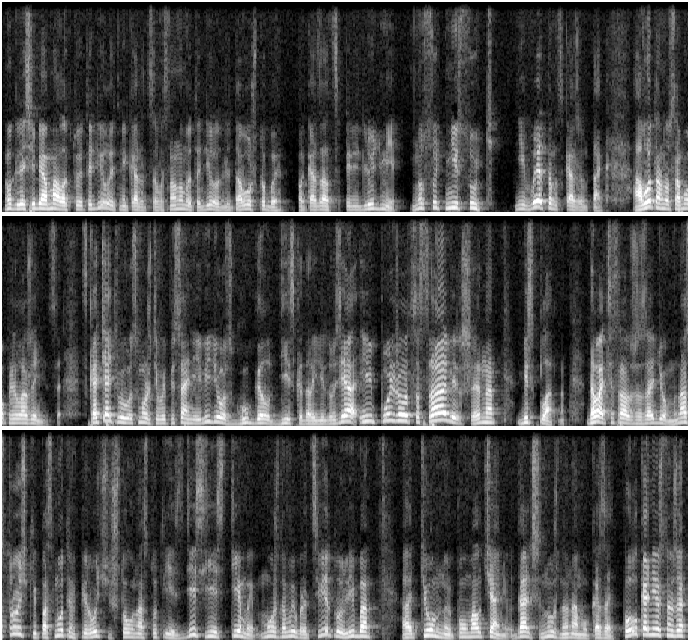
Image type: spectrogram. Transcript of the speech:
Ну, для себя мало кто это делает, мне кажется, в основном это делают для того, чтобы показаться перед людьми, но суть не суть. Не в этом, скажем так, а вот оно само приложение. Скачать вы его сможете в описании видео с Google Диска, дорогие друзья, и пользоваться совершенно бесплатно. Давайте сразу же зайдем в настройки и посмотрим в первую очередь, что у нас тут есть. Здесь есть темы, можно выбрать светлую, либо а, темную по умолчанию. Дальше нужно нам указать пол, конечно же,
